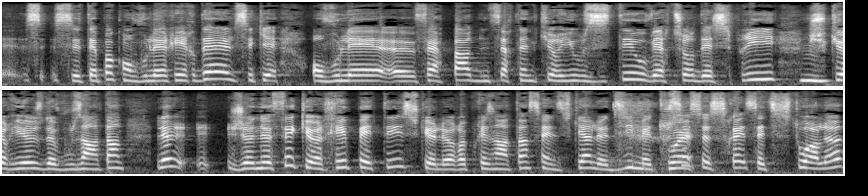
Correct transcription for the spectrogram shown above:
Euh, C'était pas qu'on voulait rire d'elle, c'est qu'on voulait euh, faire part d'une certaine curiosité, ouverture d'esprit. Je suis curieuse de vous entendre. Là, je ne fais que répéter ce que le représentant syndical a dit, mais tout Ouais. ça, ce serait cette histoire-là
